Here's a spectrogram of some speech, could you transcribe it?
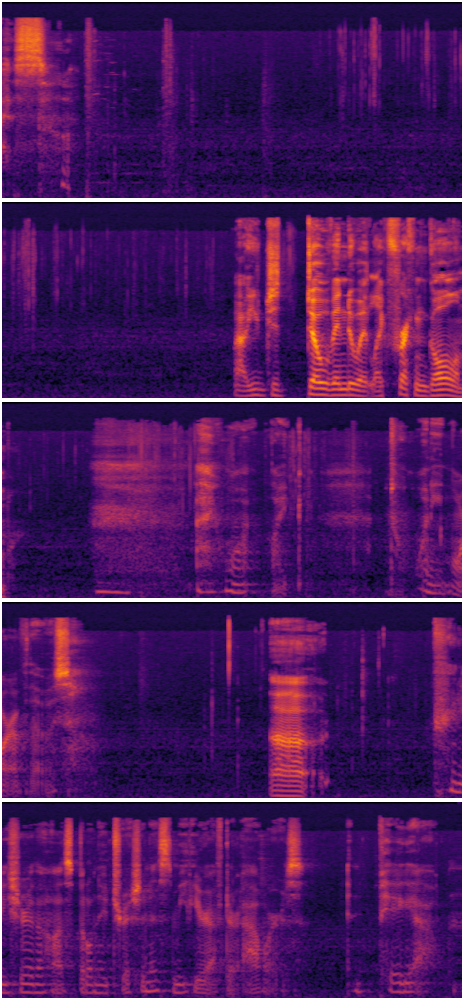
Yes. Wow, you just dove into it like frickin' Gollum. I want like 20 more of those. Uh, Pretty sure the hospital nutritionists meet here after hours and pig out.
